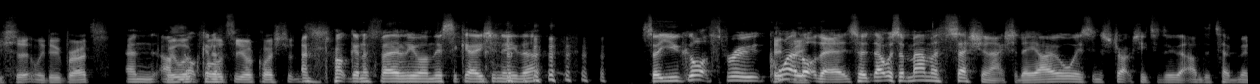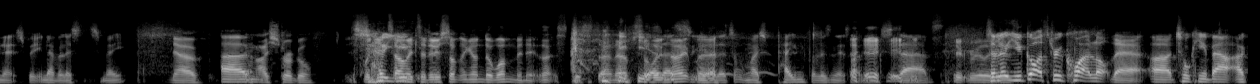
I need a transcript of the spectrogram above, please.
You certainly do, Brad. And We I'm look not forward gonna to your questions. I'm not gonna fail you on this occasion either. So you got through quite a lot there. So that was a mammoth session, actually. I always instruct you to do that under 10 minutes, but you never listen to me. no, Um, I struggle. When so you tell you me to do something under one minute, that's just an yeah, absolute that's, nightmare. yeah, that's almost painful, isn't it? It's like being It stabbed. It really So look, is. you got through quite a lot there, uh, talking about a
